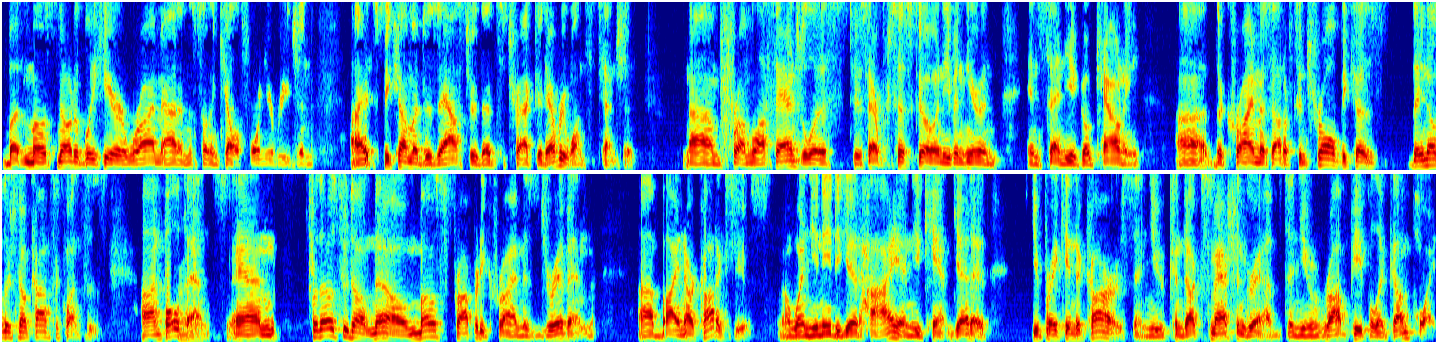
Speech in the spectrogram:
But most notably here, where I'm at in the Southern California region, uh, it's become a disaster that's attracted everyone's attention. Um, from Los Angeles to San Francisco, and even here in, in San Diego County, uh, the crime is out of control because they know there's no consequences on both right. ends. And for those who don't know, most property crime is driven uh, by narcotics use. Uh, when you need to get high and you can't get it, you break into cars and you conduct smash and grabs and you rob people at gunpoint.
